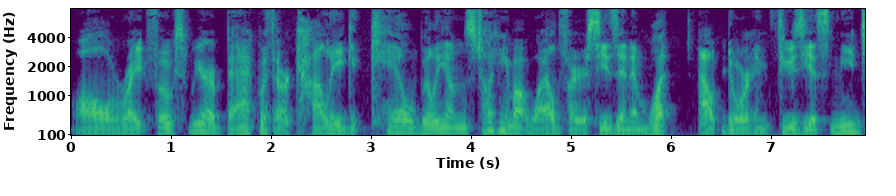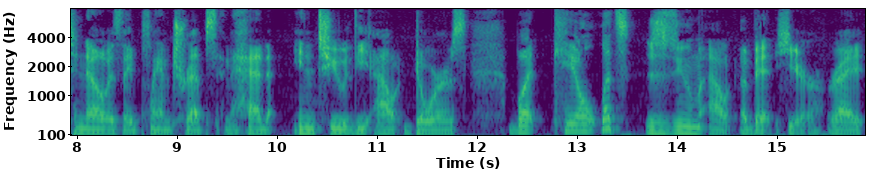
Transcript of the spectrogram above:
All right, folks, we are back with our colleague Kale Williams talking about wildfire season and what outdoor enthusiasts need to know as they plan trips and head into the outdoors. But Kale, let's zoom out a bit here, right?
